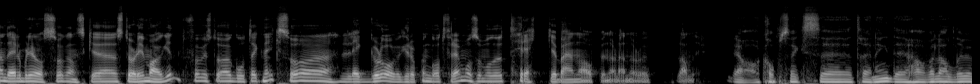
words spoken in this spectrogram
en del blir også ganske støle i magen. For hvis du har god teknikk, så legger du overkroppen godt frem, og så må du trekke beina opp under deg når du lander. Ja, kroppsveksttrening det har vel aldri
